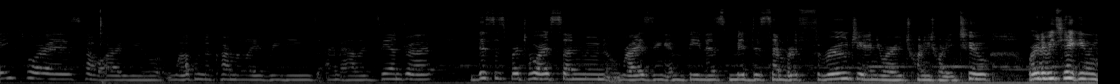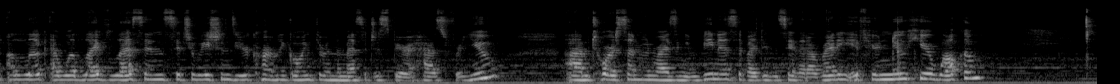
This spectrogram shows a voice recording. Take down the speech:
Hey Taurus, how are you? Welcome to Karma Readings. I'm Alexandra. This is for Taurus, Sun, Moon, Rising, and Venus mid-December through January 2022. We're going to be taking a look at what life lessons, situations you're currently going through and the messages Spirit has for you. Um, Taurus, Sun, Moon, Rising, and Venus, if I didn't say that already. If you're new here, welcome.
